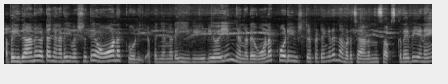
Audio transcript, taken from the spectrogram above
അപ്പോൾ ഇതാണ് കേട്ടോ ഞങ്ങളുടെ ഈ വർഷത്തെ ഓണക്കോടി. അപ്പോൾ ഞങ്ങളുടെ ഈ വീഡിയോയും ഞങ്ങളുടെ ഓണക്കോടിയും ഇഷ്ടപ്പെട്ടെങ്കിൽ നമ്മുടെ ചാനൽ സബ്സ്ക്രൈബ് ചെയ്യണേ.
